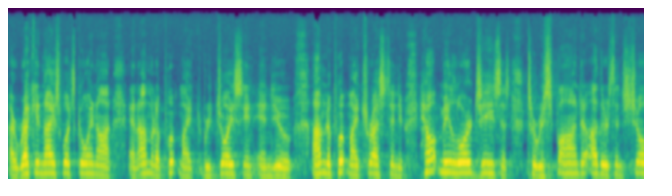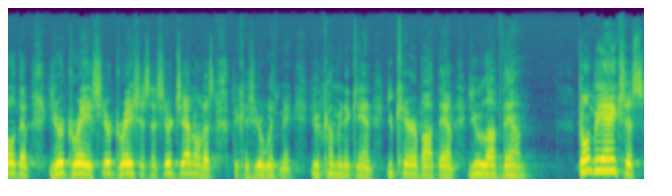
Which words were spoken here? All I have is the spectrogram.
I recognize what's going on, and I'm going to put my rejoicing in you. I'm going to put my trust in you. Help me, Lord Jesus, to respond to others and show them your grace, your graciousness, your gentleness, because you're with me. You're coming again. You care about them. You love them. Don't be anxious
